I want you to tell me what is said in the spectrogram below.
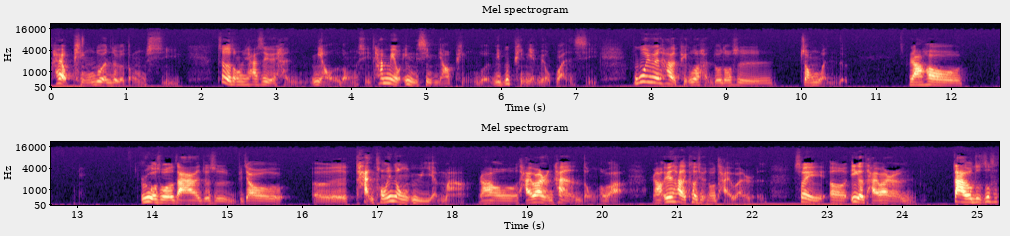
还有评论这个东西。这个东西它是一个很妙的东西，它没有硬性你要评论，你不评也没有关系。不过因为它的评论很多都是中文的，然后如果说大家就是比较呃看同一种语言嘛，然后台湾人看得懂的话，然后因为他的客群都是台湾人，所以呃一个台湾人大家都都是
